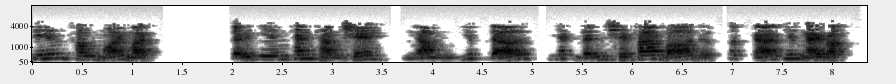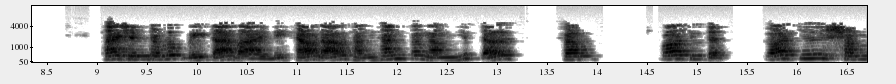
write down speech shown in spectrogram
tiến không mỏi mệt, tự nhiên thánh thần sẽ ngầm giúp đỡ, nhất định sẽ phá bỏ được tất cả chướng ngại vật. Thái sinh trong lúc bị trả bài, bị khảo đảo thần thánh có ngầm giúp đỡ không? Có chủ tịch, có chứ song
